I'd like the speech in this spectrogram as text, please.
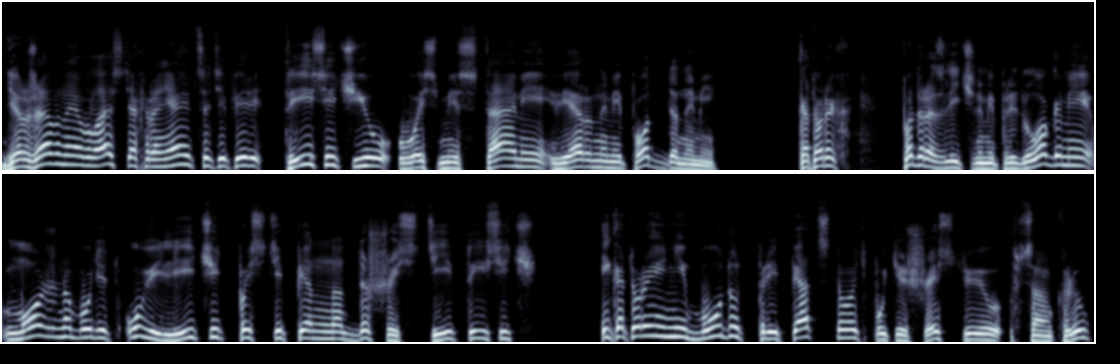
Державная власть охраняется теперь тысячью восьмистами верными подданными, которых под различными предлогами можно будет увеличить постепенно до шести тысяч и которые не будут препятствовать путешествию в Сан-Клю.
